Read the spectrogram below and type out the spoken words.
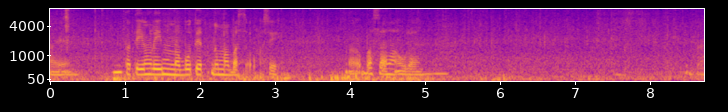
Ayan. Pati yung lane mabuti at lumabas kasi nabasa ng ulan. Diba?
